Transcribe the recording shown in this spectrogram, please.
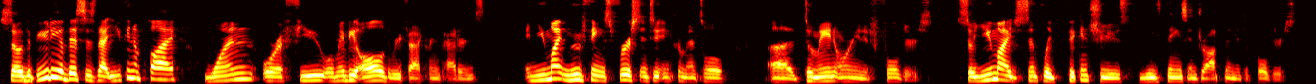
So the beauty of this is that you can apply one or a few or maybe all of the refactoring patterns. And you might move things first into incremental uh, domain-oriented folders. So you might simply pick and choose, move things, and drop them into folders.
